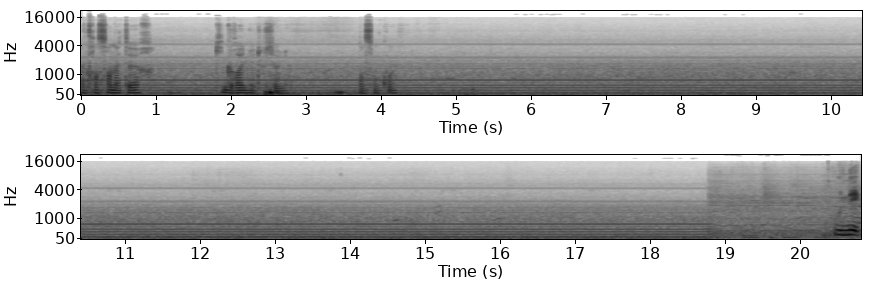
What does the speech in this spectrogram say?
Un transformateur qui grogne tout seul dans son coin. Ou Nick.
